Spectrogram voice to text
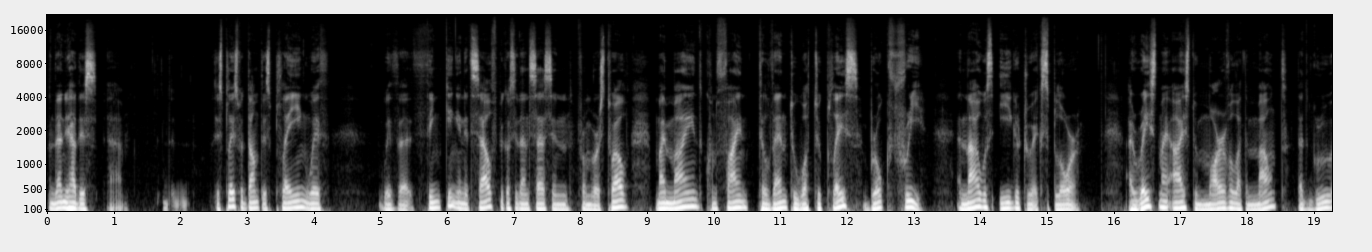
And then you have this um, this place where Dante is playing with with uh, thinking in itself because he then says in from verse 12 my mind confined till then to what took place broke free and now was eager to explore. I raised my eyes to marvel at the mount that grew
